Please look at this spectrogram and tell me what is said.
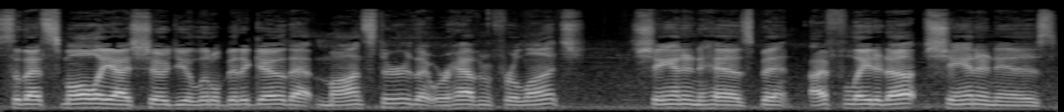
So that smallie I showed you a little bit ago, that monster that we're having for lunch, Shannon has been, I filleted up. Shannon is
